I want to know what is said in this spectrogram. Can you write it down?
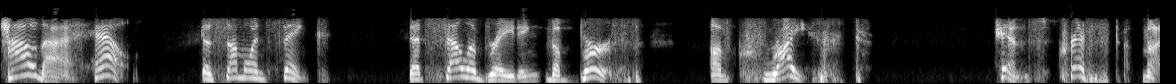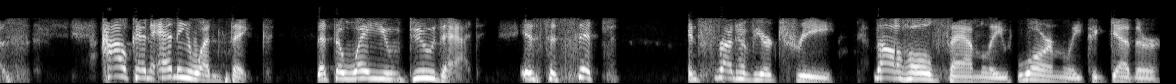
How the hell does someone think that celebrating the birth of Christ, hence Christmas, how can anyone think that the way you do that is to sit in front of your tree, the whole family warmly together,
